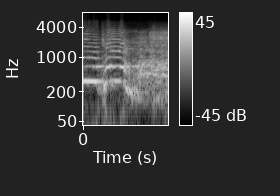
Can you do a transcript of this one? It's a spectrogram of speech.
America!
